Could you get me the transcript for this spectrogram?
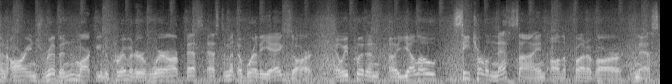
an orange ribbon marking the perimeter of where our best estimate of where the eggs are. And we put an, a yellow sea turtle nest sign on the front of our nest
